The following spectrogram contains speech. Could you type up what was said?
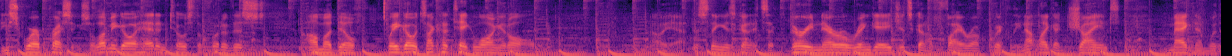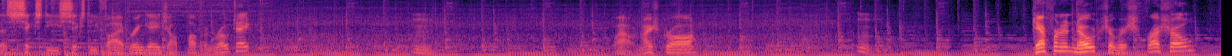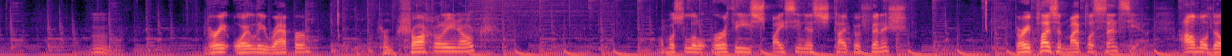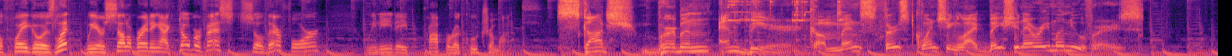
the square pressing. So let me go ahead and toast the foot of this Alma del Fuego. It's not going to take long at all. This thing is going to, it's a very narrow ring gauge. It's going to fire up quickly. Not like a giant Magnum with a 60, 65 ring gauge. I'll puff and rotate. Mm. Wow, nice draw. Mm. Definite notes of espresso. Mm. Very oily wrapper. Some chocolatey notes almost a little earthy spiciness type of finish. Very pleasant, my Plasencia. Alma del Fuego is lit. We are celebrating Oktoberfest, so therefore, we need a proper accoutrement. Scotch, bourbon, and beer. Commence thirst quenching libationary maneuvers.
